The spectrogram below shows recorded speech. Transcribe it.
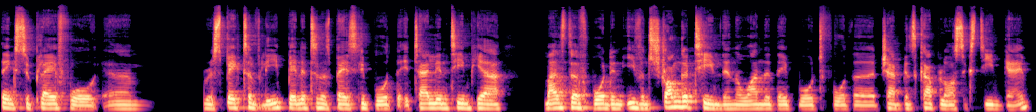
things to play for, um, respectively. Benetton has basically bought the Italian team here. Munster have bought an even stronger team than the one that they bought for the Champions Cup last 16 game.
